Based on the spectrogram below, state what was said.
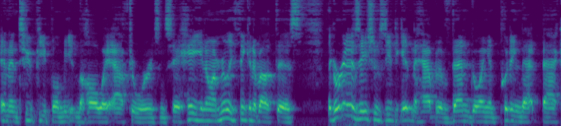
and then two people meet in the hallway afterwards and say, "Hey, you know, I'm really thinking about this." Like organizations need to get in the habit of then going and putting that back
